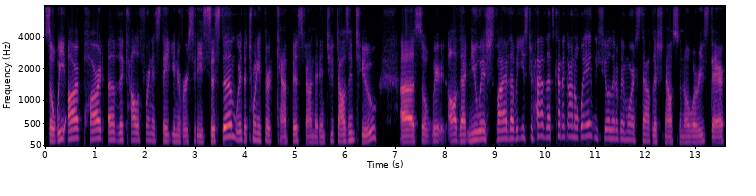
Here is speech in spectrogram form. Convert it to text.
So we are part of the California State University system. We're the 23rd campus founded in 2002. Uh, so we're all that newish vibe that we used to have, that's kind of gone away. We feel a little bit more established now, so no worries there.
